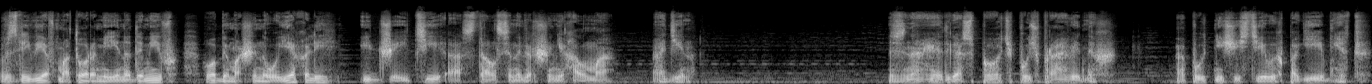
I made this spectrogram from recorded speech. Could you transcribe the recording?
Взревев моторами и надымив, обе машины уехали, и Джей Ти остался на вершине холма один. «Знает Господь путь праведных, а путь нечестивых погибнет»,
